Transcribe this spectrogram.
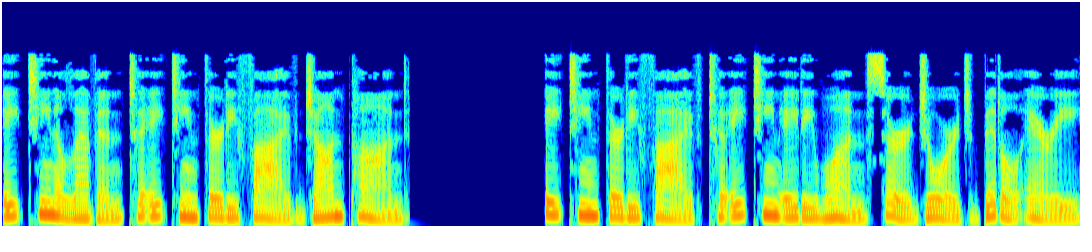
1811 to 1835 John Pond. 1835 to 1881 Sir George Biddell Airy.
